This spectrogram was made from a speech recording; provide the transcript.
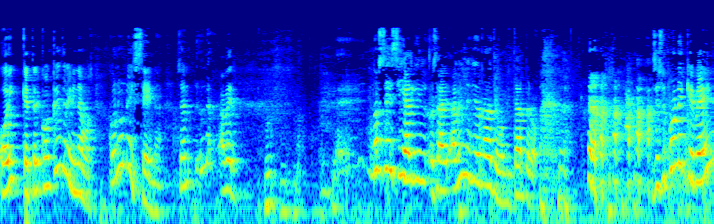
Hoy, ¿qué ¿con qué terminamos? Con una escena. O sea, una- a ver. No sé si alguien. O sea, a mí me dio ganas de vomitar, pero. Se supone que Bane,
